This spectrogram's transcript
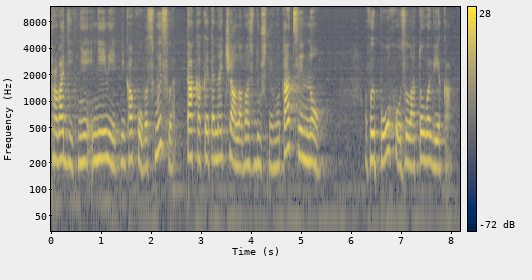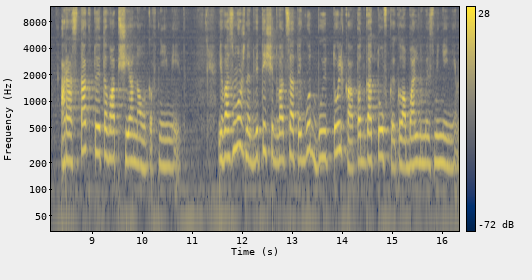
проводить не, не имеет никакого смысла, так как это начало воздушной мутации, но в эпоху Золотого века – а раз так, то это вообще аналогов не имеет. И, возможно, 2020 год будет только подготовкой к глобальным изменениям.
